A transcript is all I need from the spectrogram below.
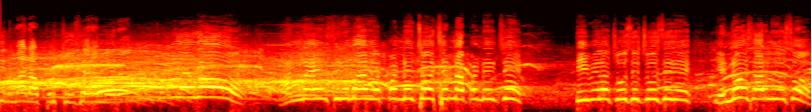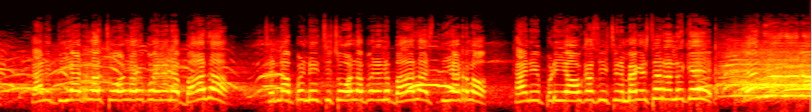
సినిమాని అప్పుడు చూసారా మీరు? అన్నయ్య సినిమా ఎప్పటి నుంచో చిన్నప్పటి నుంచి టీవీలో చూసి చూసి ఎన్నో సార్లు చూసాం కానీ థియేటర్లో చూడలేకపోయినా బాధ. చిన్నప్పటి నుంచి చూడలేకపోయిన బాధ థియేటర్లో. కానీ ఇప్పుడు ఈ అవకాశం ఇచ్చిన మెగాస్టార్ అన్నకి అన్నా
